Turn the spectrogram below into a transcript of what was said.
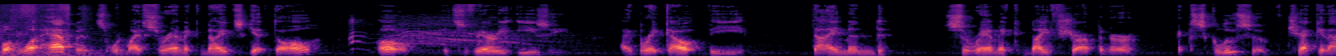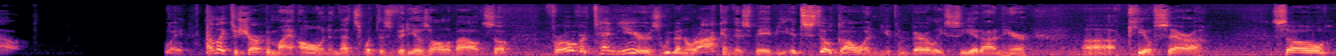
But what happens when my ceramic knives get dull? Oh, it's very easy. I break out the Diamond Ceramic Knife Sharpener exclusive. Check it out. Anyway, I like to sharpen my own, and that's what this video is all about. So, for over 10 years, we've been rocking this baby. It's still going. You can barely see it on here. Uh, Kyocera. So,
